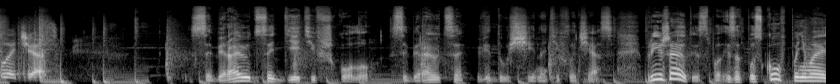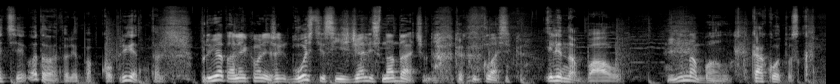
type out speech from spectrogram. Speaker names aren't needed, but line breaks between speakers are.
Тифло-час.
Собираются дети в школу, собираются ведущие на Тифло-час. Приезжают из, из отпусков, понимаете. Вот Анатолий Попко. Привет, Анатолий.
Привет, Олег Валерьевич. Гости съезжались на дачу, да, как у классика.
Или на бал.
Или на бал.
Как отпуск?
